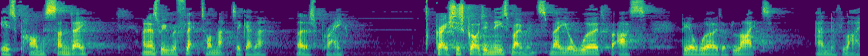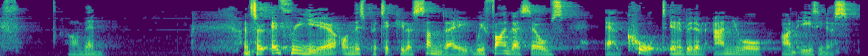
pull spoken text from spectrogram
is Palm Sunday, and as we reflect on that together, let us pray. Gracious God, in these moments, may your word for us be a word of light and of life. Amen. And so every year on this particular Sunday, we find ourselves uh, caught in a bit of annual uneasiness.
